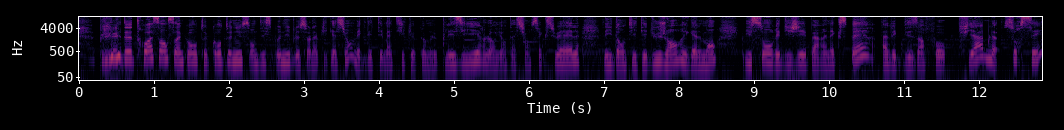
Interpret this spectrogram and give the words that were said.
Plus de 350 contenus sont disponibles sur l'application avec des thématiques comme le plaisir, l'orientation sexuelle, l'identité du genre également. Ils sont rédigés par un expert avec des infos fiables sourcée.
